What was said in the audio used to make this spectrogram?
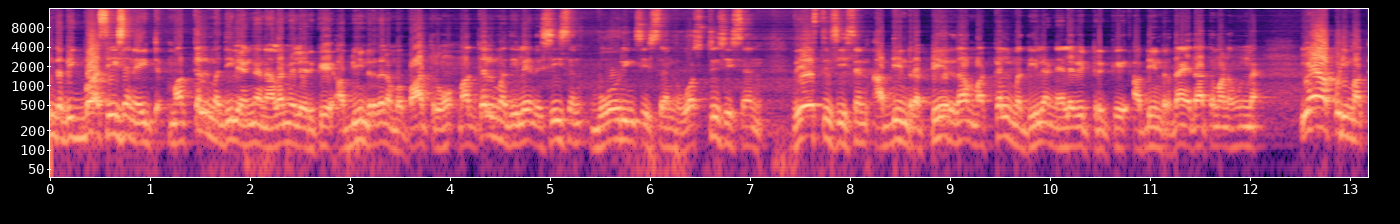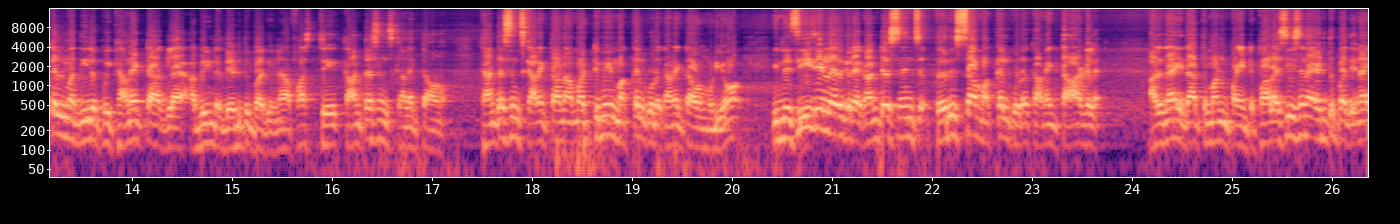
இந்த பிக் பாஸ் சீசன் எயிட் மக்கள் மத்தியில் என்ன நிலமையில இருக்கு அப்படின்றத நம்ம பார்த்துருவோம். மக்கள் மத்தியில் இந்த season boring season worst season waste season அப்படின்ற பேர் தான் மக்கள் மத்தியில் நிலவிட்டு இருக்கு அப்படின்றது தான் யதார்த்தமான உண்மை. ஏன் அப்படி மக்கள் மத்தியில் போய் கனெக்ட் ஆகல அப்படின்றத எடுத்து பார்த்தீங்கன்னா ஃபர்ஸ்ட் கண்டஸ்டன்ஸ் கனெக்ட் ஆகணும். கண்டஸ்டன்ஸ் கனெக்ட் ஆனால் மட்டுமே மக்கள் கூட கனெக்ட் ஆக முடியும். இந்த சீசனில் இருக்கிற கண்டஸ்டன்ஸ் பெருசாக மக்கள் கூட கனெக்ட் ஆகலை. அதுதான் யதார்த்தமான பாயிண்ட் பல சீசனை எடுத்து பார்த்தீங்கன்னா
